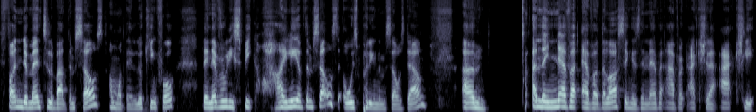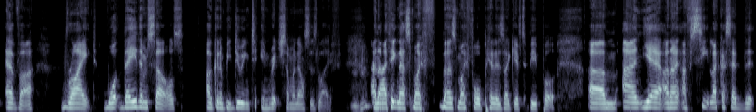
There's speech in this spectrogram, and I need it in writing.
fundamental about themselves and what they're looking for. They never really speak highly of themselves, they're always putting themselves down. Um, and they never ever, the last thing is they never ever actually actually ever write what they themselves are going to be doing to enrich someone else's life mm-hmm. and i think that's my that's my four pillars i give to people um and yeah and I, have seen like i said that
